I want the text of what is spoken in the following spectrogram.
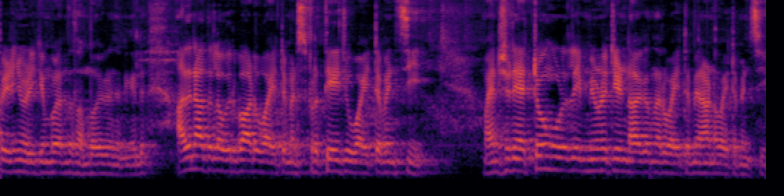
പിഴിഞ്ഞൊഴിക്കുമ്പോൾ എന്താ സംഭവിക്കുന്നുണ്ടെങ്കിൽ അതിനകത്തുള്ള ഒരുപാട് വൈറ്റമിൻസ് പ്രത്യേകിച്ച് വൈറ്റമിൻ സി മനുഷ്യന് ഏറ്റവും കൂടുതൽ ഇമ്മ്യൂണിറ്റി ഉണ്ടാകുന്ന ഒരു വൈറ്റമിനാണ് വൈറ്റമിൻ സി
